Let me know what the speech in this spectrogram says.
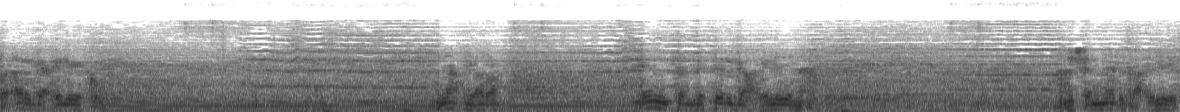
فأرجع إليكم. لا يا رب أنت اللي ترجع إلينا عشان نرجع إليك.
